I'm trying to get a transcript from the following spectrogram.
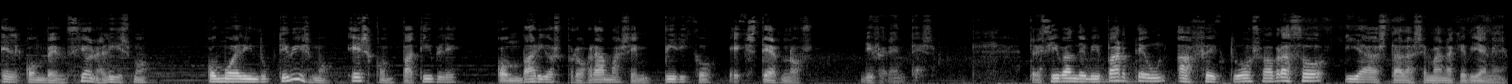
el convencionalismo, como el inductivismo, es compatible con varios programas empírico externos diferentes. Reciban de mi parte un afectuoso abrazo y hasta la semana que viene.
